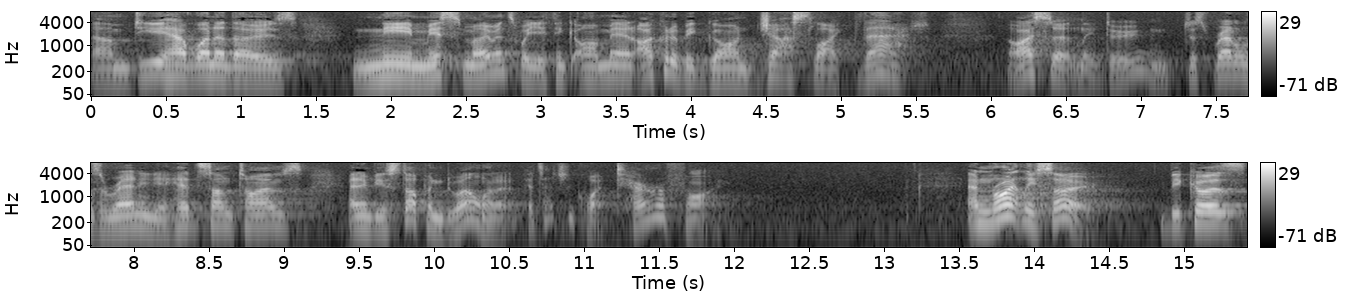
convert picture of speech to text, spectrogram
Um, do you have one of those near miss moments where you think, oh man, I could have been gone just like that? I certainly do. It just rattles around in your head sometimes, and if you stop and dwell on it, it's actually quite terrifying. And rightly so, because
